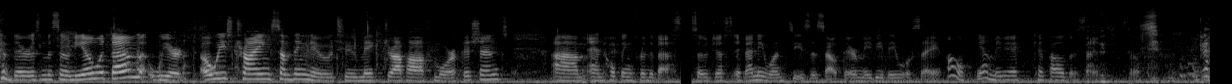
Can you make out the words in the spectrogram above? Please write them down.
There's Miss O'Neill with them. We are always trying something new to make drop-off more efficient um, and hoping for the best. So just if anyone sees this out there, maybe they will say, oh, yeah, maybe I can follow those signs. So.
